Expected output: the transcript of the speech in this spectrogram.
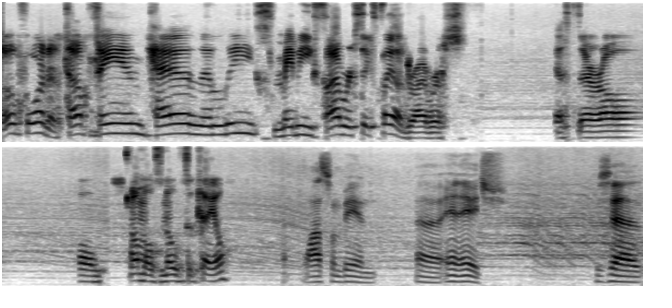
So far, the top 10 has at least maybe five or six playoff drivers. Yes, they're all, all almost nose to tail. Last one being uh, NH, who's had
